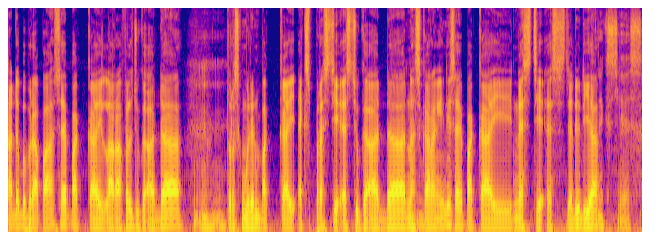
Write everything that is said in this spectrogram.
ada beberapa. Saya pakai Laravel juga ada. Mm-mm. Terus kemudian pakai Express.js juga ada. Nah, sekarang ini saya pakai Nest.js. Jadi dia Next.js.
